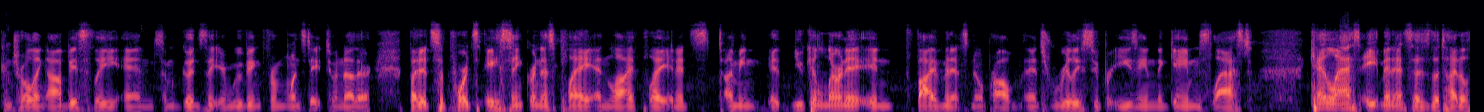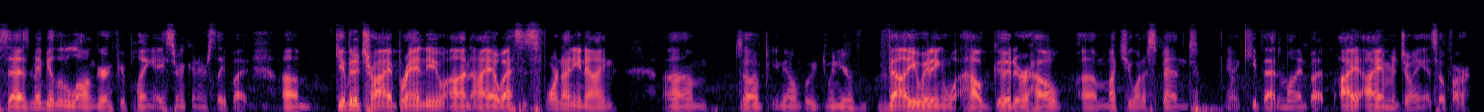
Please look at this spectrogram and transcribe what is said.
controlling, obviously, and some goods that you're moving from one state to another. But it supports asynchronous play and live play, and it's I mean it, you can learn it in five minutes, no problem, and it's really super easy. And the games last can last eight minutes, as the title says, maybe a little longer if you're playing asynchronously. But um, give it a try. Brand new on iOS. It's four ninety nine. Um, so you know when you're evaluating how good or how uh, much you want to spend, you know, keep that in mind. But I, I am enjoying it so far.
